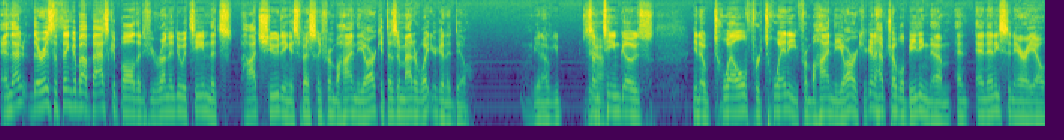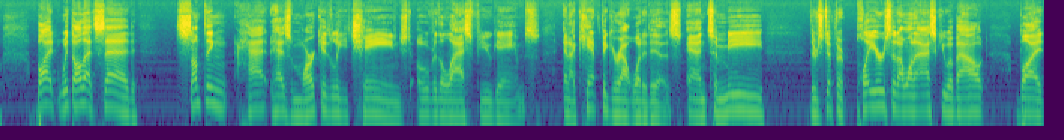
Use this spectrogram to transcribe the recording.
And that there is a thing about basketball that if you run into a team that's hot shooting, especially from behind the arc, it doesn't matter what you're going to do. You know, you some Yeah. team goes, you know, 12 for 20 from behind the arc, you're going to have trouble beating them in, in any scenario. But with all that said, something ha- has markedly changed over the last few games, and I can't figure out what it is. And to me, there's different players that I want to ask you about, but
